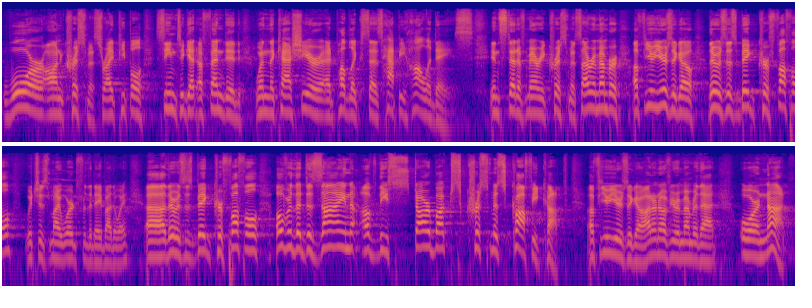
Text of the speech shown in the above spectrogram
war on Christmas, right? People seem to get offended when the cashier at Publix says Happy Holidays instead of Merry Christmas. I remember a few years ago, there was this big kerfuffle, which is my word for the day, by the way. Uh, there was this big kerfuffle over the design of the Starbucks Christmas coffee cup a few years ago. I don't know if you remember that or not.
